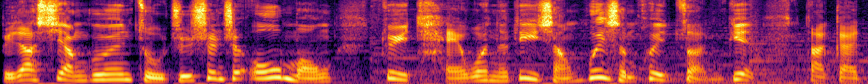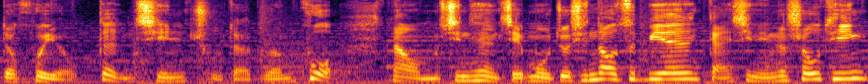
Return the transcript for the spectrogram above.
北大西洋公约组织，甚至欧盟对台湾的立场为什么会转变，大概都会有更清楚的轮廓。那我们今天的节目就先到这边，感谢您的收听，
